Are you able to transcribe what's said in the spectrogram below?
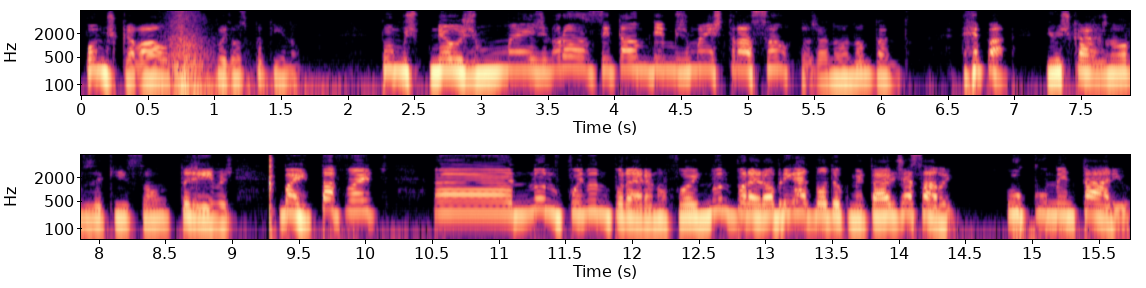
pomos cavalos, depois eles patinam pomos pneus mais grossos e tal, metemos mais tração, eles já não andam tanto. Epá, e os carros novos aqui são terríveis. Bem, está feito. Uh, Nuno, foi Nuno Pereira, não foi? Nuno Pereira, obrigado pelo teu comentário. Já sabem, o comentário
